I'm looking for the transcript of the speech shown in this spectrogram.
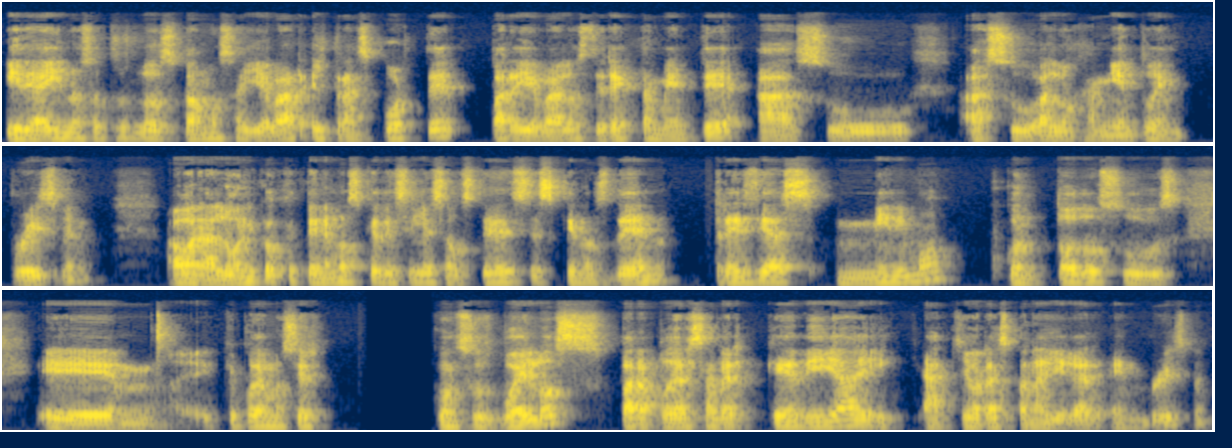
y de ahí nosotros los vamos a llevar el transporte para llevarlos directamente a su, a su alojamiento en Brisbane. Ahora, lo único que tenemos que decirles a ustedes es que nos den tres días mínimo con todos sus, eh, ¿qué podemos decir? Con sus vuelos para poder saber qué día y a qué horas van a llegar en Brisbane.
